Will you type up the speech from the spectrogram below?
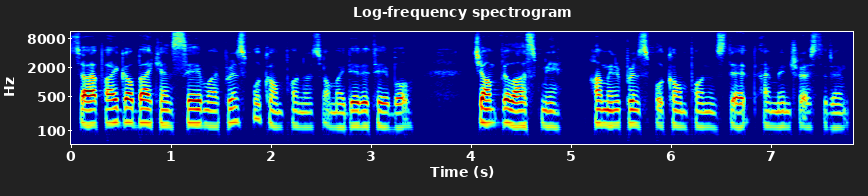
So if I go back and save my principal components on my data table, JMP will ask me how many principal components that I'm interested in.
